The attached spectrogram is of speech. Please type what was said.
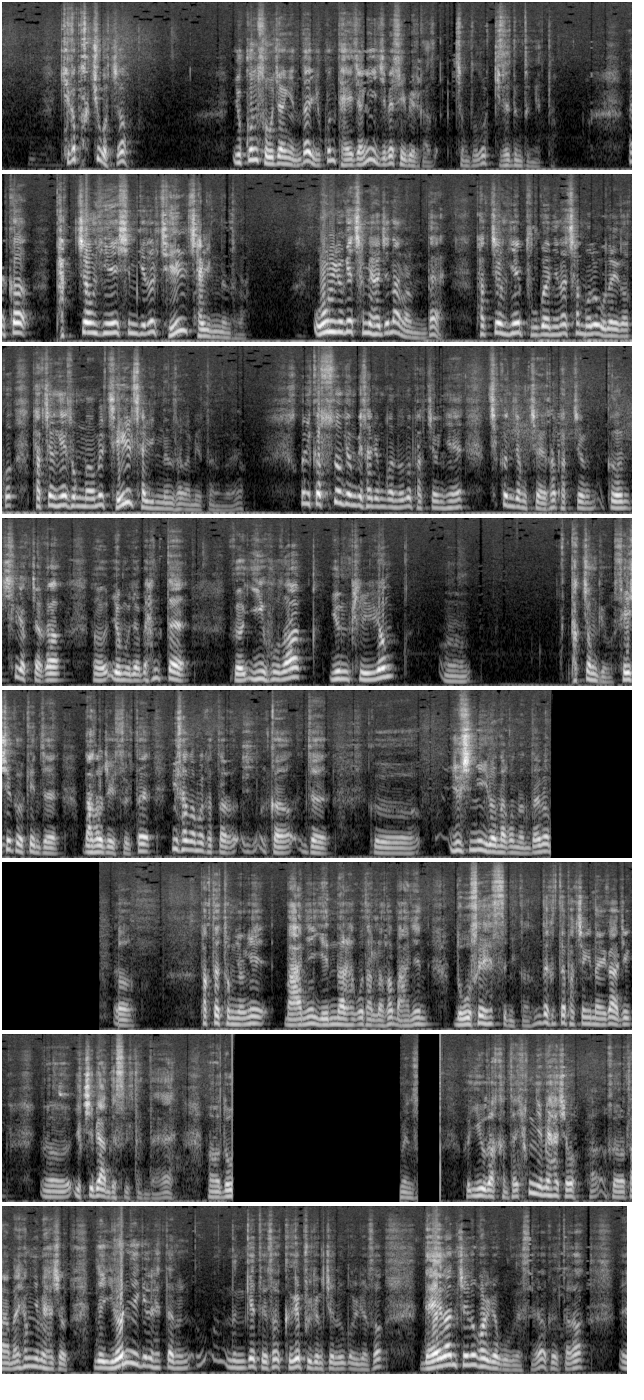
기가 팍 죽었죠. 육군 소장인데 육군 대장이 이 집에 가 정도로 기세등등했다. 그러니까 박정희의 심기를 제일 잘 읽는 사람. 5.16에 참여하진 않았는데 박정희의 부관이나 참모를 오래 해갖고 박정희의 속마음을 제일 잘 읽는 사람이었다는 거예요. 그러니까 수도경비사령관으로 박정희의 측근정치에서 박정 그 실력자가 어, 요무접에 한때 그 이후락, 윤필용, 어, 박정규 셋이 그렇게 이제 나눠져 있을 때 이 사람을 갖다 그러니까 이제 그 유신이 일어나고 난 다음에 어, 박 대통령이 많이 옛날하고 달라서 많이 노쇠했으니까 근데 그때 박정희 나이가 아직 어, 60이 안 됐을 텐데 어, 노면서 그 이유락한테 형님이 하셔. 아, 그 다음에 형님이 하셔. 이제 이런 얘기를 했다는 게 돼서 그게 불경죄로 걸려서 내란죄로 걸려고 그랬어요. 그러다가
